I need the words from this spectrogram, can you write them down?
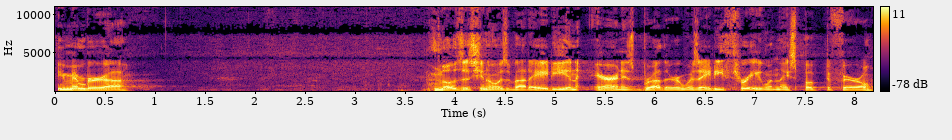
You remember uh, Moses, you know, was about 80, and Aaron, his brother, was 83 when they spoke to Pharaoh.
